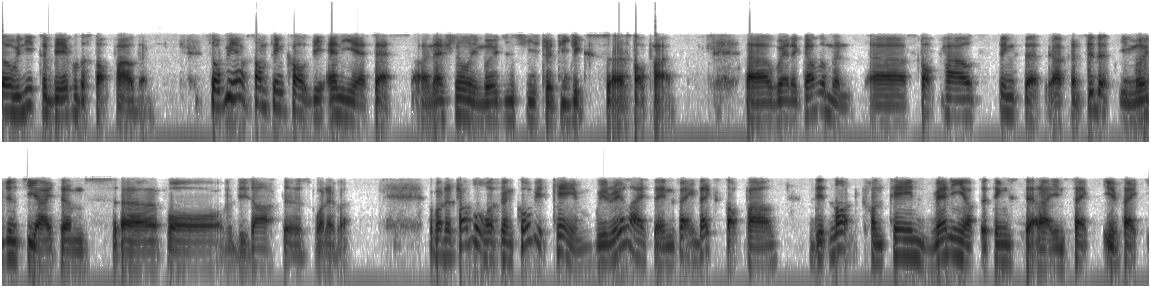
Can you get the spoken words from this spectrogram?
So we need to be able to stockpile them. So we have something called the NESS, a National Emergency Strategic uh, Stockpile uh, where the government uh, stockpiles things that are considered emergency items uh, for disasters, whatever. But the trouble was when COVID came, we realized that in fact that stockpile did not contain many of the things that are in fact, in fact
